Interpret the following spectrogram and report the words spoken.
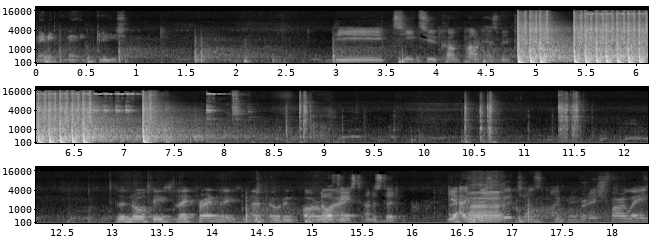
Medic, medic, please. The T2 compound has been. The northeast, are they friendlies in that building far away? Northeast, understood. Yeah, Uh, there's a good chance like British far away.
